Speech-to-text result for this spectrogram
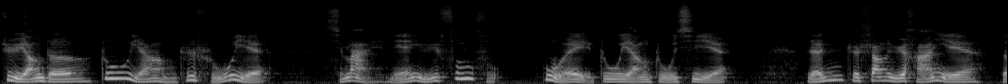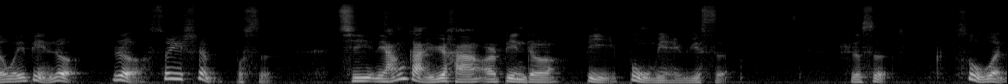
巨阳者，诸阳之属也。其脉连于风府，故为诸阳主气也。人之伤于寒也，则为病热。热虽甚不死，其凉感于寒而病者，必不免于死。十四，《素问·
